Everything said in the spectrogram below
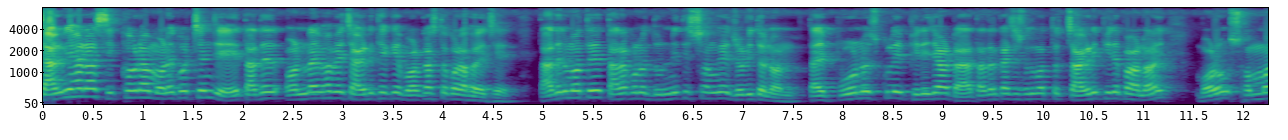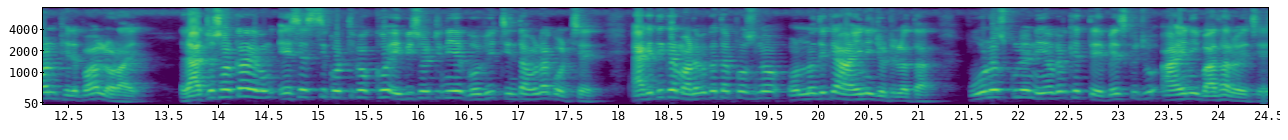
চাকরিহারা শিক্ষকরা মনে করছেন যে তাদের অন্যায়ভাবে চাকরি থেকে বরখাস্ত করা হয়েছে। তাদের মতে তারা কোনো দুর্নীতির সঙ্গে জড়িত নন। তাই পুরনো স্কুলে ফিরে যাওয়াটা তাদের কাছে শুধুমাত্র চাকরি ফিরে পাওয়া নয়, বরং সম্মান ফিরে পাওয়ার লড়াই। রাজ্য সরকার এবং এসএসসি কর্তৃপক্ষ এই বিষয়টি নিয়ে গভীর চিন্তাভাবনা করছে। একদিকে মানবিকতার প্রশ্ন, অন্যদিকে আইনি জটিলতা। পুরনো স্কুলে নিয়োগের ক্ষেত্রে বেশ কিছু আইনি বাধা রয়েছে।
